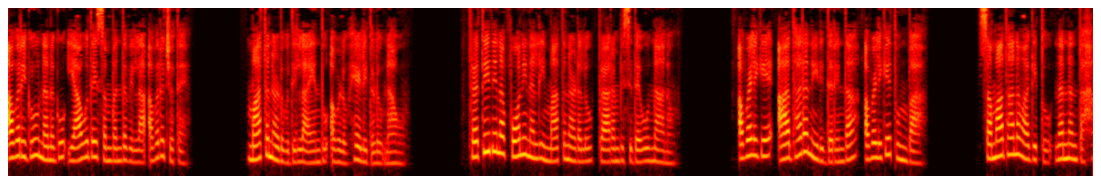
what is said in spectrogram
ಅವರಿಗೂ ನನಗೂ ಯಾವುದೇ ಸಂಬಂಧವಿಲ್ಲ, ಅವರ ಜೊತೆ ಮಾತನಾಡುವುದಿಲ್ಲ ಎಂದು ಅವಳು ಹೇಳಿದಳು, ನಾವು ಪ್ರತಿದಿನ ಫೋನಿನಲ್ಲಿ ಮಾತನಾಡಲು ಪ್ರಾರಂಭಿಸಿದೆವು, ನಾನು ಅವಳಿಗೆ ಆಧಾರ ನೀಡಿದ್ದರಿಂದ ಅವಳಿಗೆ ತುಂಬಾ ಸಮಾಧಾನವಾಗಿತ್ತು. ನನ್ನಂತಹ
